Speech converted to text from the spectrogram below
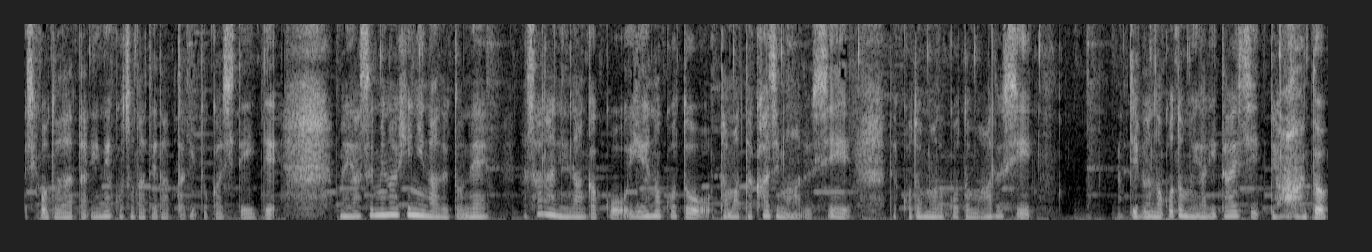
仕事だったりね子育てだったりとかしていて、ま、休みの日になるとねさらになんかこう家のことをたまった家事もあるしで子供のこともあるし自分のこともやりたいしって思うと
